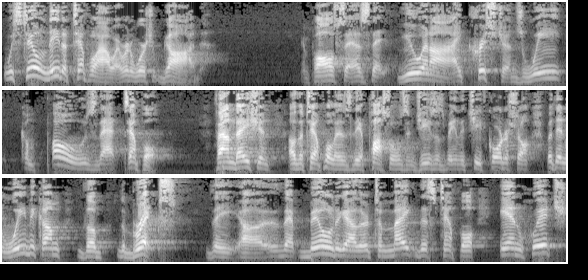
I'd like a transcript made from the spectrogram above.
We still need a temple, however, to worship God. And Paul says that you and I, Christians, we compose that temple. Foundation of the temple is the apostles and Jesus being the chief cornerstone. But then we become the, the bricks, the, uh, that build together to make this temple in which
